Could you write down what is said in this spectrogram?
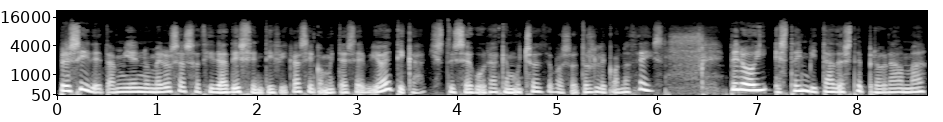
Preside también numerosas sociedades científicas y comités de bioética. Y estoy segura que muchos de vosotros le conocéis. Pero hoy está invitado a este programa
